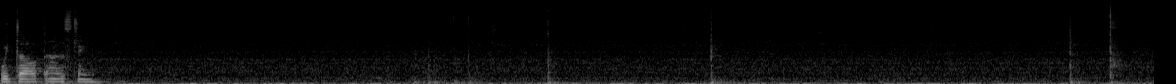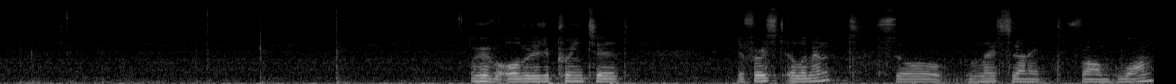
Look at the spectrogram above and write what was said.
without another string. We have already printed the first element so let's run it from 1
